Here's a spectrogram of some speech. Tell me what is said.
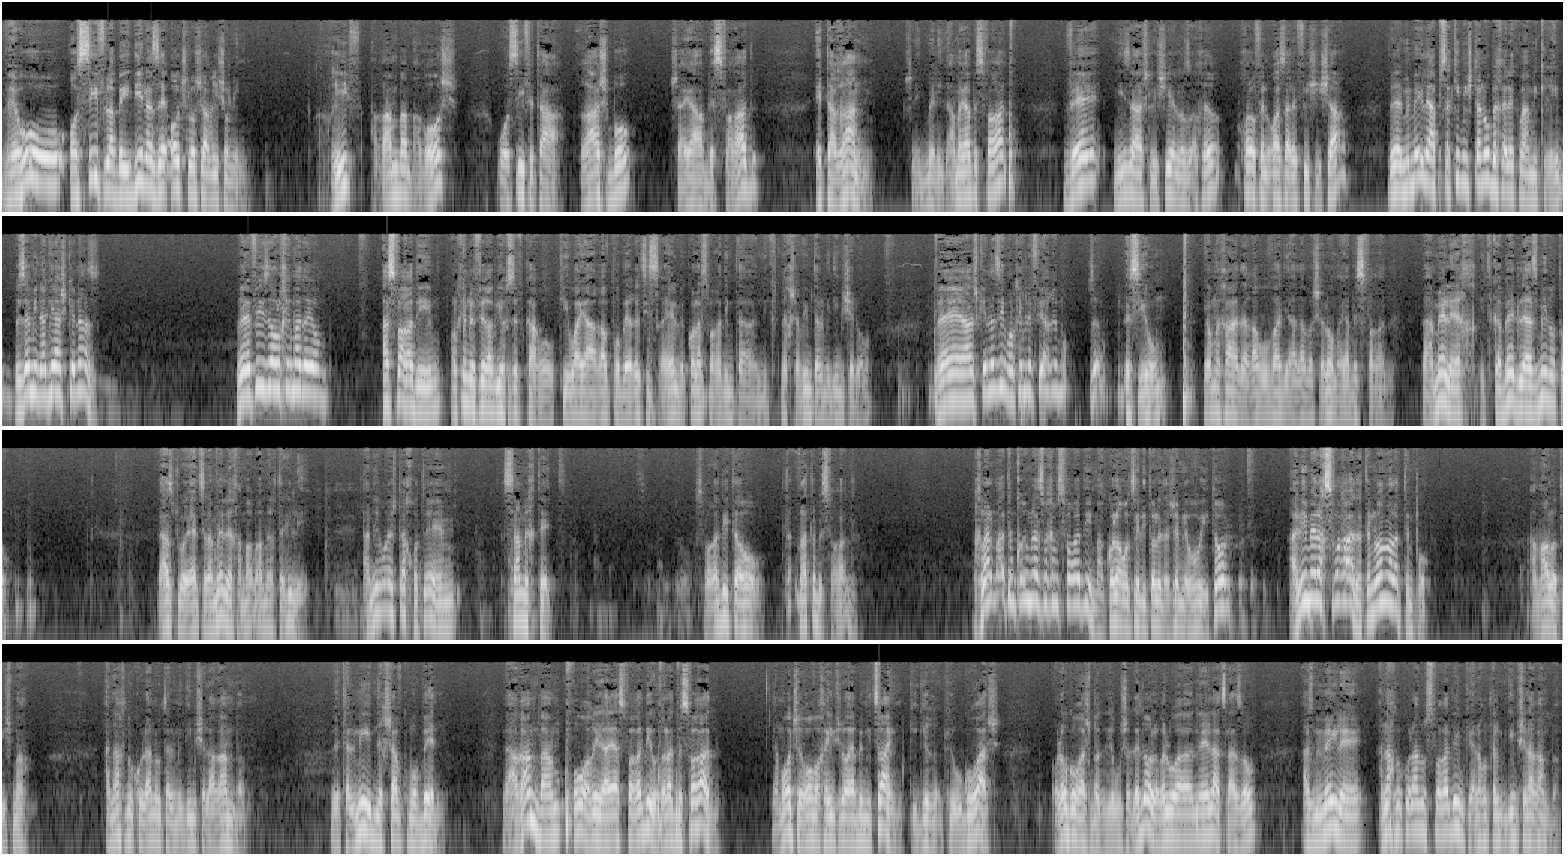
והוא הוסיף לבית דין הזה עוד שלושה ראשונים. הריף, הרמב"ם, הראש, הוא הוסיף את הרשב"ו, שהיה בספרד, את הר"ן, שנדמה לי גם היה בספרד, ומי זה השלישי, אני לא זוכר, בכל אופן הוא עשה לפי שישה, וממילא הפסקים השתנו בחלק מהמקרים, וזה מנהגי אשכנז. ולפי זה הולכים עד היום. הספרדים הולכים לפי רבי יוסף קארו, כי הוא היה הרב פה בארץ ישראל, וכל הספרדים נחשבים תלמידים שלו, והאשכנזים הולכים לפי הרמו. זהו. לסיום, יום אחד הרב עובדיה עליו השלום היה בספרד, והמלך התכבד להזמין אותו. ואז כשהוא היה אצל המלך, אמר לו המלך, תגיד לי, אני רואה שאתה חותם ס"ט, ספרדי טהור. אתה נולדת בספרד? בכלל, מה אתם קוראים לעצמכם ספרדים? מה, כל הרוצה ליטול את השם יבוא וייטול? אני מלך ספרד, אתם לא נולדתם פה. אמר לו, תשמע, אנחנו כולנו תלמידים של הרמב"ם, ותלמיד נחשב כמו בן. והרמב"ם, הוא הרי היה ספרדי, הוא נולד בספרד. למרות שרוב החיים שלו היה במצרים, כי, גיר, כי הוא גורש. הוא לא גורש בגירוש הגדול, אבל הוא נאלץ לעזוב. אז ממילא, אנחנו כולנו ספרדים, כי אנחנו תלמידים של הרמב"ם.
